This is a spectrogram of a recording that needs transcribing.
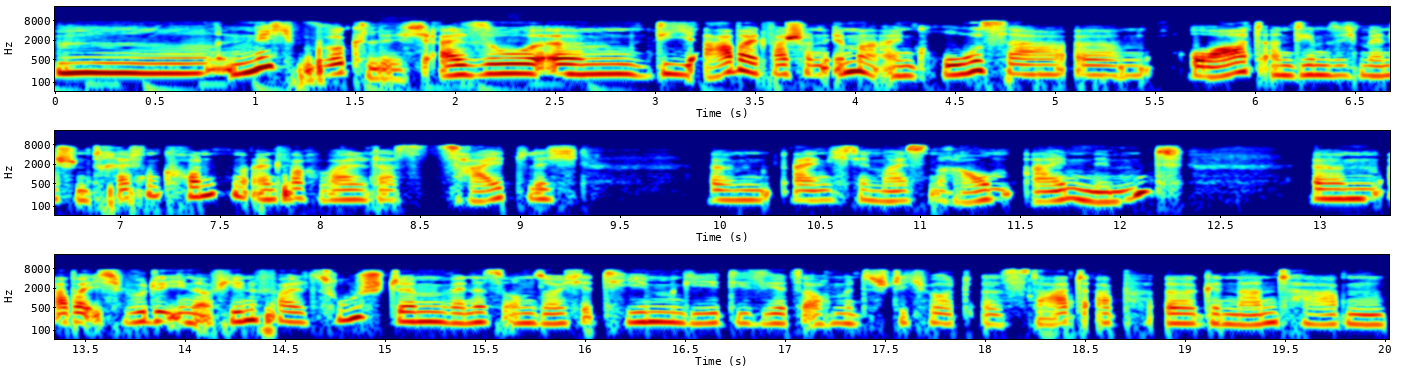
Mm, nicht wirklich. Also ähm, die Arbeit war schon immer ein großer ähm, Ort, an dem sich Menschen treffen konnten, einfach weil das zeitlich ähm, eigentlich den meisten Raum einnimmt. Ähm, aber ich würde Ihnen auf jeden Fall zustimmen, wenn es um solche Themen geht, die Sie jetzt auch mit Stichwort äh, Start-up äh, genannt haben,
